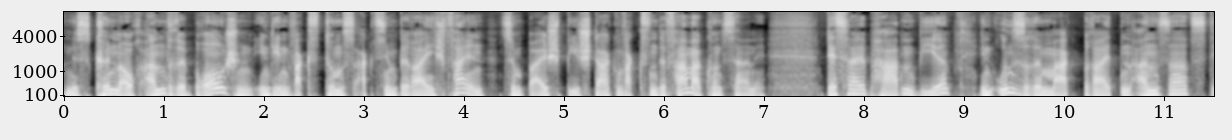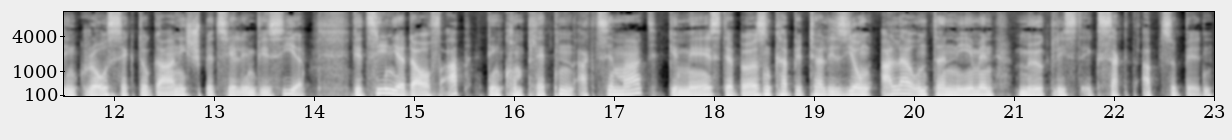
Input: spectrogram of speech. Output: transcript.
Und es können auch andere Branchen in den Wachstumsaktienbereich fallen, zum Beispiel stark wachsende Pharmakonzerne. Deshalb haben wir in unserem marktbreiten Ansatz den Growth-Sektor gar nicht speziell im Visier. Wir zielen ja darauf ab, den kompletten Aktienmarkt gemäß der Börsenkapitalisierung aller Unternehmen möglichst exakt abzubilden.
